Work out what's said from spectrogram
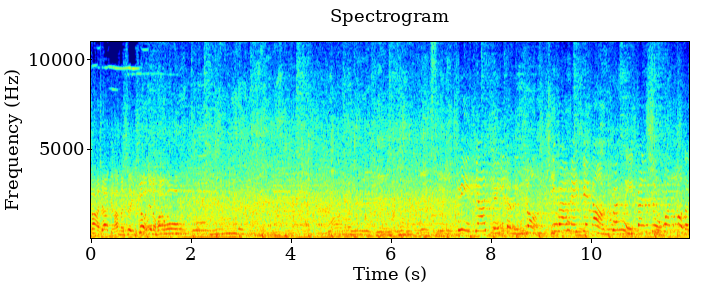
大家给他们最热烈的欢呼。居家检疫的民众应该会接到村里干事问候的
